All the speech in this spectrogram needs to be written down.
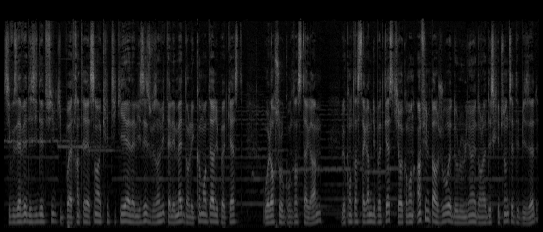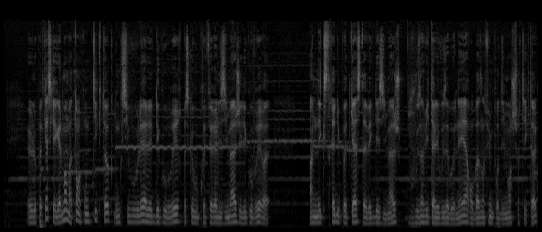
Si vous avez des idées de films qui pourraient être intéressants à critiquer et analyser, je vous invite à les mettre dans les commentaires du podcast ou alors sur le compte Instagram. Le compte Instagram du podcast qui recommande un film par jour et dont le lien est dans la description de cet épisode. Le podcast qui a également maintenant un compte TikTok, donc si vous voulez aller le découvrir parce que vous préférez les images et découvrir euh, un extrait du podcast avec des images, je vous invite à aller vous abonner à un film pour dimanche sur TikTok.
